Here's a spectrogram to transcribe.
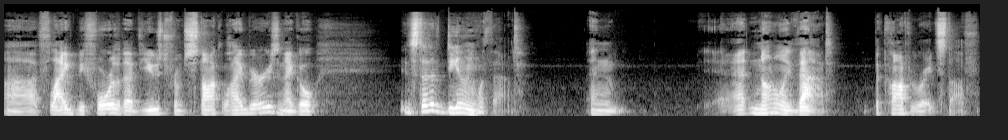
uh, flagged before that I've used from stock libraries, and I go, instead of dealing with that, and not only that, the copyright stuff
